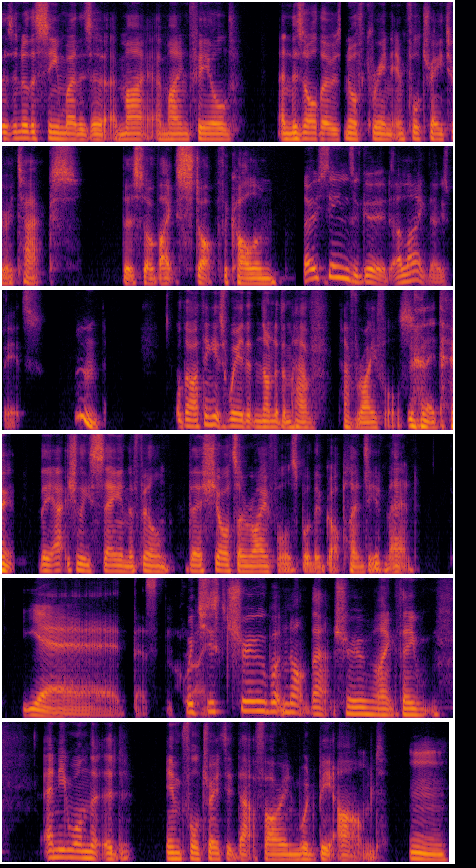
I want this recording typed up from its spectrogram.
There's another scene where there's a, a, mi- a minefield, and there's all those North Korean infiltrator attacks that sort of like stop the column. those scenes are good. I like those bits. Although I think it's weird that none of them have have rifles. No, they don't. they actually say in the film they're short on rifles, but they've got plenty of men. Yeah, that's which right. is true but not that true like they anyone that had infiltrated that far in would be armed Mm,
